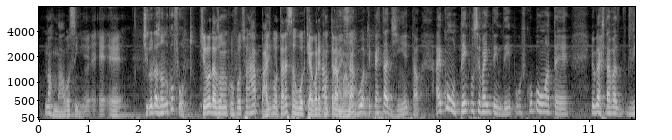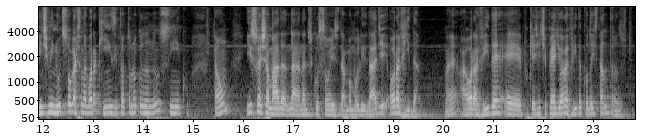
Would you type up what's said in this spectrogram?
Normal, assim. é- é- é- Tirou da zona do conforto. tirou da zona do conforto e falou, rapaz, botaram essa rua aqui agora é Rapaz, contramão. Essa rua aqui é apertadinha e tal. Aí com o tempo você vai entender, pô, ficou bom até. Eu gastava 20 minutos, estou gastando agora 15, então estou economizando 5. Então, isso é chamada na, nas discussões da mobilidade hora-vida. Né? A hora-vida é, é porque a gente perde hora-vida quando a gente está no trânsito.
